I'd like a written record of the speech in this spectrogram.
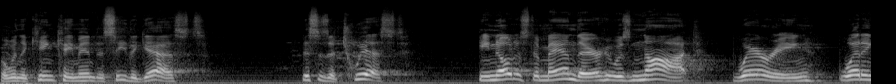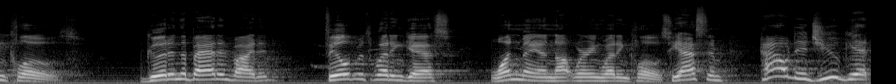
But when the king came in to see the guests, this is a twist. He noticed a man there who was not wearing wedding clothes. Good and the bad invited filled with wedding guests, one man not wearing wedding clothes. He asked him, How did you get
